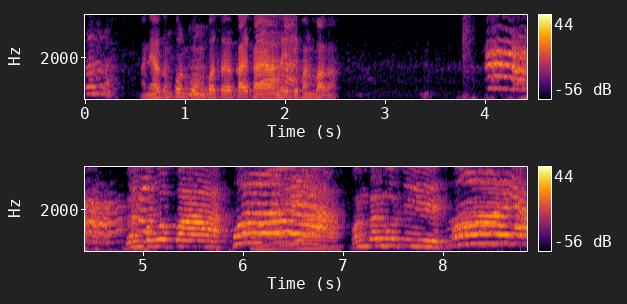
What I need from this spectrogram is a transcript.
करू का? आणि अजून कोण कोण कसं काय काय आलंय ते पण बघा. गणपती बाप्पा! मोरया! मंगल मूर्ती! मोरया!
